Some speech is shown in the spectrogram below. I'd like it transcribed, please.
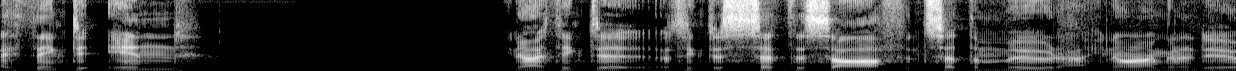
I think to end you know, I think to I think to set this off and set the mood, you know what I'm gonna do?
